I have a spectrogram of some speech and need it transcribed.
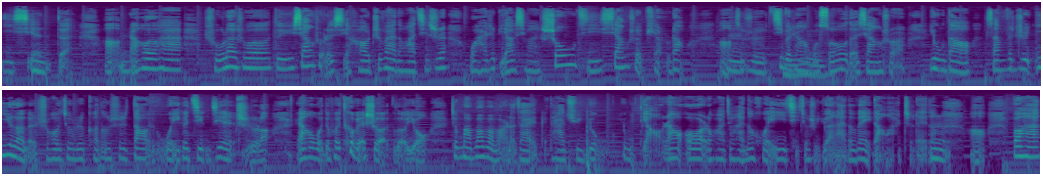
一些。嗯对啊，然后的话，除了说对于香水的喜好之外的话，其实我还是比较喜欢收集香水瓶儿的。啊，嗯就是基本上我嗯所有的香水儿用到三分之一了的时候，就是可能是到我一个警戒值了，然后我就会特别舍得用，就慢慢慢慢的再给它去用用掉，然后偶尔的话就还能回忆起就是原来的味道啊之类的。嗯啊，包含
